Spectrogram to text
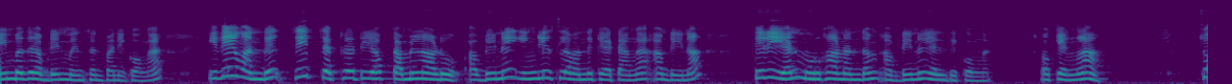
ஐம்பது அப்படின்னு மென்ஷன் பண்ணிக்கோங்க. இதே வந்து சீஃப் செக்ரட்டரி ஆஃப் தமிழ்நாடு அப்படின்னு இங்கிலீஷில் வந்து கேட்டாங்க அப்படின்னா திரு என் முருகானந்தம் அப்படின்னு எழுதிக்கோங்க. ஓகேங்களா? ஸோ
